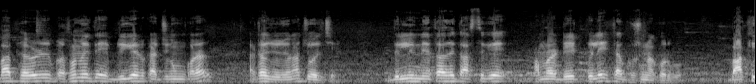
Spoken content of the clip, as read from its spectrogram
বা ফেব্রুয়ারির প্রথমেতে ব্রিগেড কার্যক্রম করার একটা যোজনা চলছে। দিল্লির নেতাদের কাছ থেকে আমরা ডেট পেলে এটা ঘোষণা করব। বাকি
